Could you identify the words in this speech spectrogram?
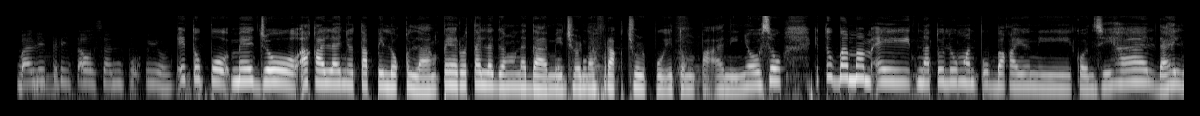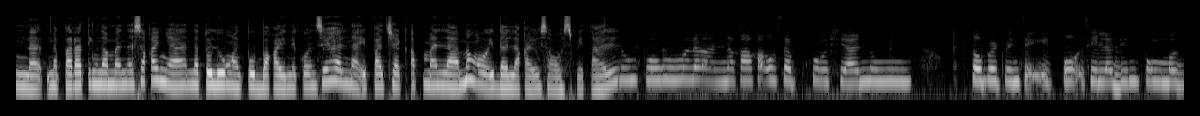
Bali 3,000 po yun. Ito po, medyo akala nyo tapilok lang, pero talagang na-damage or na-fracture po itong paa ninyo. So, ito ba ma'am ay natulungan po ba kayo ni konsihal? Dahil na, naparating naman na sa kanya, natulungan po ba kayo ni konsihal na ipa-check up man lamang o idala kayo sa hospital? Nung pong na, nakakausap ko siya, nung October 28 po, sila din pong mag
